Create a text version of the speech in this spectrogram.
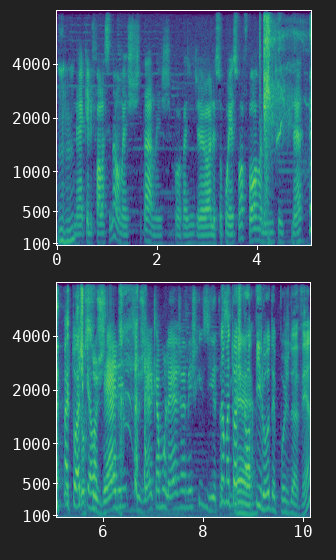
uhum. né? Que ele fala assim, não, mas... Tá, mas... Pô, a gente... Olha, eu só conheço uma forma da gente, né? mas tu acha eu que ela... Sugere, sugere que a mulher já é meio esquisita. Não, assim. mas tu acha é. que ela pirou depois do evento,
